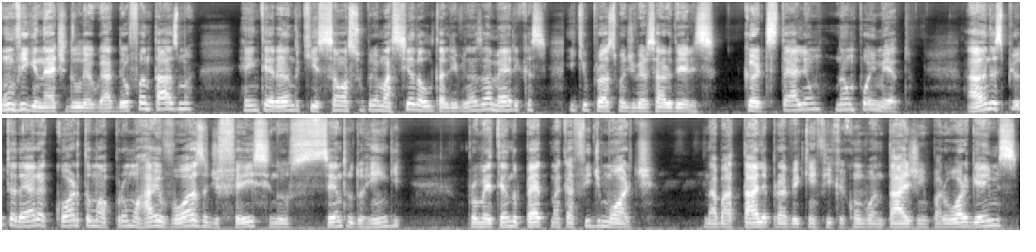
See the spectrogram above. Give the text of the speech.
Um vignette do legado deu fantasma, reiterando que são a supremacia da luta livre nas Américas e que o próximo adversário deles, Kurt Stallion, não põe medo. A Undisputed Era corta uma promo raivosa de face no centro do ringue, prometendo Pat McAfee de morte. Na batalha para ver quem fica com vantagem para o War Games,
